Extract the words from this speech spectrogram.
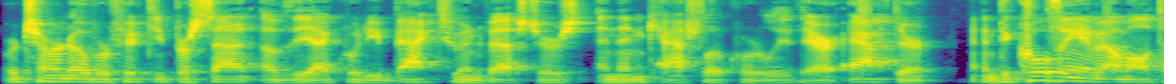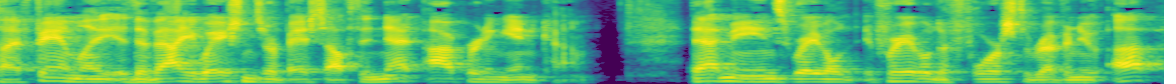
return over 50% of the equity back to investors and then cash flow quarterly thereafter. And the cool thing about multifamily is the valuations are based off the net operating income. That means we're able, if we're able to force the revenue up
